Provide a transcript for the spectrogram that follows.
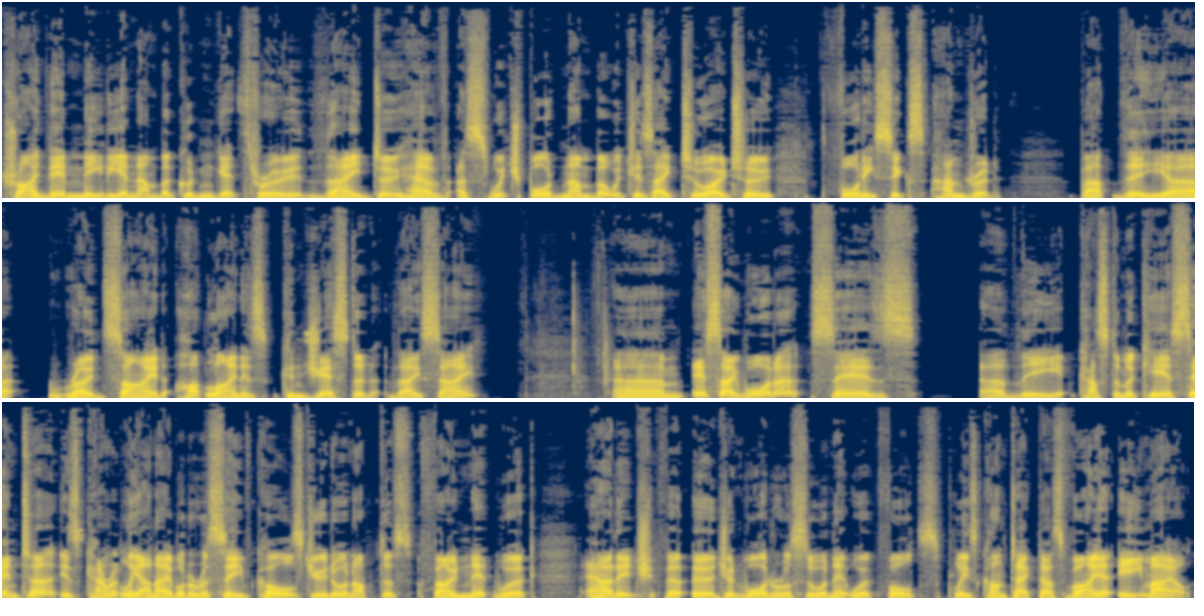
Tried their media number, couldn't get through. They do have a switchboard number, which is 8202 4600 but the uh, roadside hotline is congested, they say. Um, SA Water says uh, the customer care centre is currently unable to receive calls due to an Optus phone network outage. For urgent water or sewer network faults, please contact us via email.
